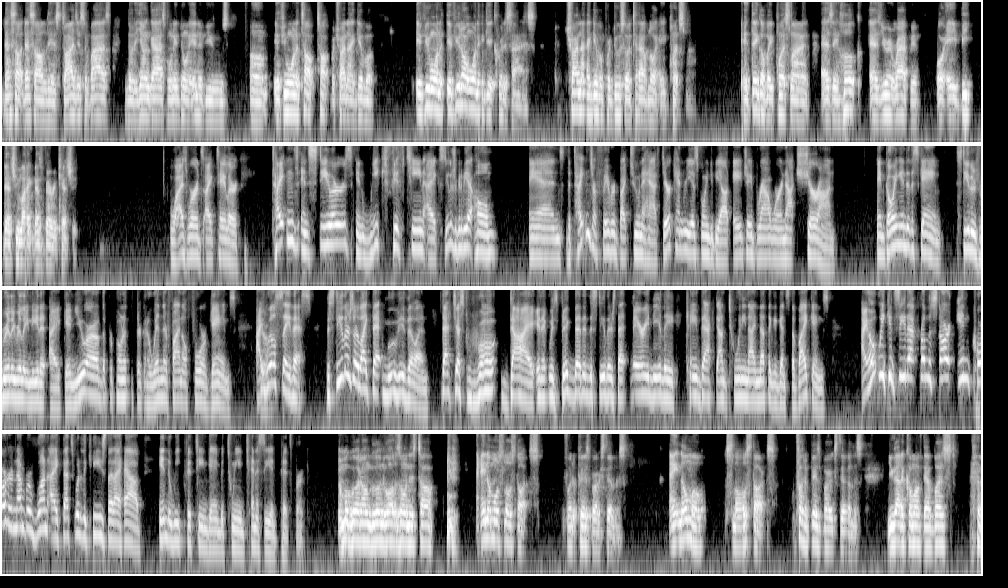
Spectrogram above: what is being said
That's all. That's all it is. So I just advise you know the young guys when they're doing interviews. Um, if you want to talk, talk, but try not give a. If you want to, if you don't want to get criticized, try not to give a producer or tabloid a punchline, and think of a punchline as a hook as you're in rapping or a beat that you like that's very catchy. Wise words, Ike Taylor. Titans and Steelers in week 15. Ike. Steelers are going to be at home, and the Titans are favored by two and a half. Derrick Henry is going to be out. AJ Brown, we're not sure on. And going into this game, Steelers really, really need it, Ike. And you are of the proponent that they're going to win their final four games. I yeah. will say this the Steelers are like that movie villain that just won't die. And it was Big Ben and the Steelers that very nearly came back down 29 nothing against the Vikings. I hope we can see that from the start in quarter number one, Ike. That's one of the keys that I have in the week 15 game between Tennessee and Pittsburgh. I'm gonna go ahead and go New Orleans on this talk. Ain't no more slow starts for the Pittsburgh Steelers. Ain't no more slow starts for the Pittsburgh Steelers you got to come off that bus.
